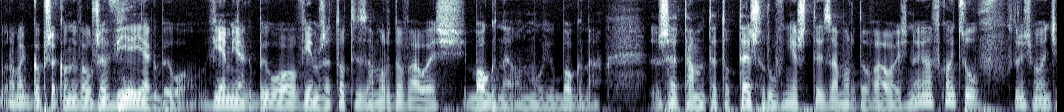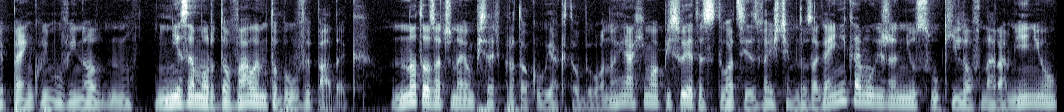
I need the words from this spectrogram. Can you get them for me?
Romek go przekonywał, że wie jak było. Wiem jak było, wiem, że to ty zamordowałeś Bognę, on mówił Bogna, że tamte to też również ty zamordowałeś. No i on w końcu w którymś momencie pękł i mówi, no nie zamordowałem, to był wypadek. No to zaczynają pisać protokół, jak to było. No Jachim opisuje tę sytuację z wejściem do zagajnika, mówi, że niósł kilof na ramieniu,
